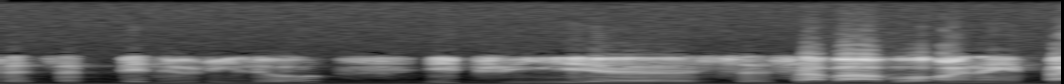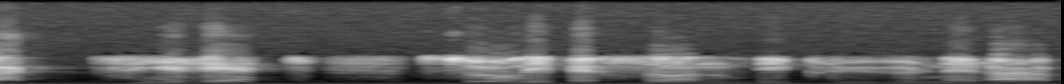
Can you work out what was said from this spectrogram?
cette, cette pénurie-là. Et puis euh, ça, ça va avoir un impact direct sur les personnes les plus vulnérables.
